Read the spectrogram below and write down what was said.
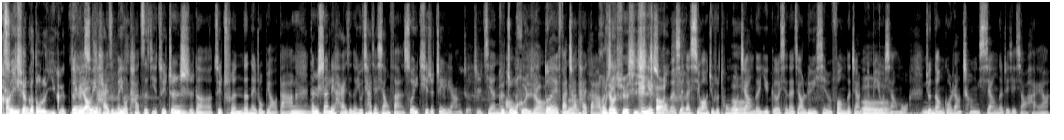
看一千个都是一个一个对，样子。所以孩子没有他自己最真实的、最纯的那种表达。嗯，但是山里孩子呢，又恰恰相反，所以其实这两者之间哈，可以综合一下，对反差嗯太大了，互相这学习一下。这也是我们现在希望，就是通过嗯这样的一个现在叫绿信封的这样的一个笔友嗯项目，就能够让城乡的这些小孩啊，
